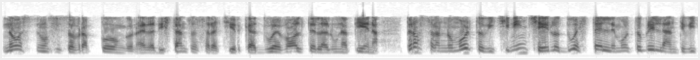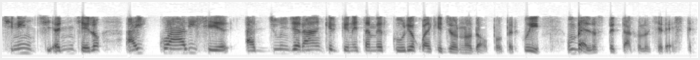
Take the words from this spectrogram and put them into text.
non, non si sovrappongono, eh, la distanza sarà circa due volte la luna piena, però saranno molto vicini in cielo, due stelle molto brillanti vicini in, in cielo ai quali si aggiungerà anche il pianeta Mercurio qualche giorno dopo, per cui un bello spettacolo celeste.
